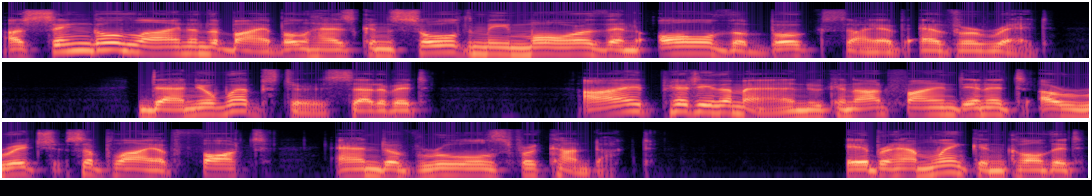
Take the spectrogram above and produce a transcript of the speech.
A single line in the Bible has consoled me more than all the books I have ever read. Daniel Webster said of it, I pity the man who cannot find in it a rich supply of thought and of rules for conduct. Abraham Lincoln called it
